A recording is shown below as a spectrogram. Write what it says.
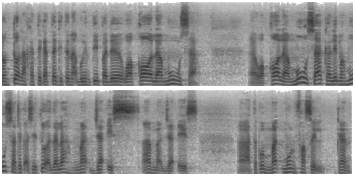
Contohlah kata-kata kita nak berhenti pada waqala Musa wa qala Musa kalimah Musa dekat situ adalah mad jaiz ha, mad jaiz uh, ataupun mad munfasil kan?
